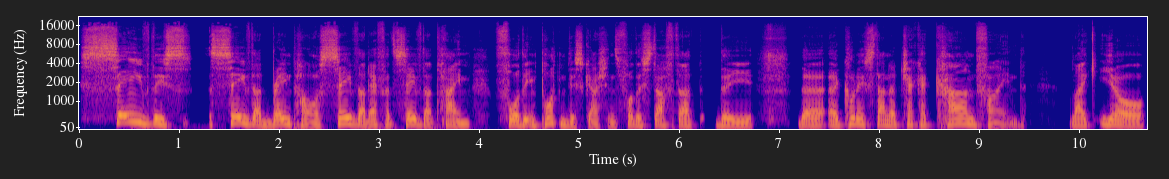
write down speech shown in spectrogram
save this, save that brain power, save that effort, save that time for the important discussions, for the stuff that the the uh, coding standard checker can't find. Like you know,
